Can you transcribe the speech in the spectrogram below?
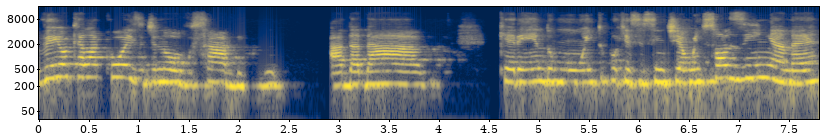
veio aquela coisa de novo, sabe? A Dada querendo muito, porque se sentia muito sozinha, né?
